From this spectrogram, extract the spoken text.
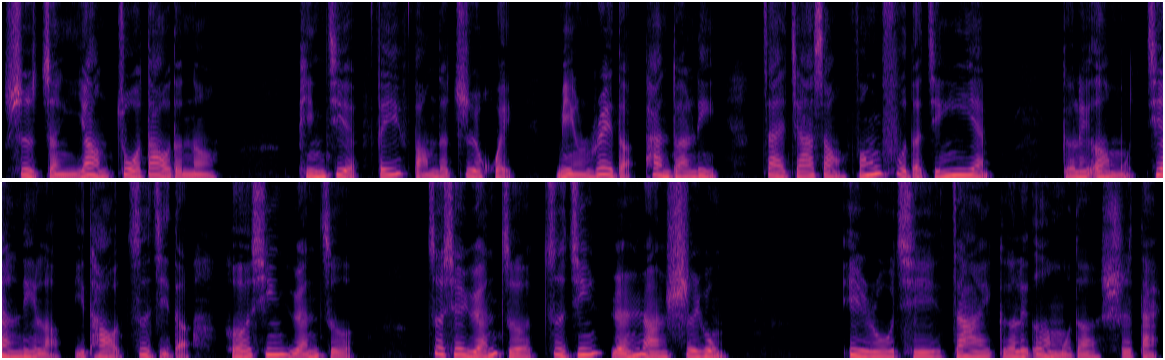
是怎样做到的呢？凭借非凡的智慧、敏锐的判断力，再加上丰富的经验，格雷厄姆建立了一套自己的核心原则。这些原则至今仍然适用，一如其在格雷厄姆的时代。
